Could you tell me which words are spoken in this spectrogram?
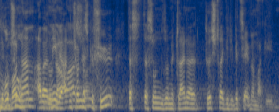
wieder Außenrum gewonnen schon. haben. Aber Also nee, wir hatten es schon das schon- Gefühl, dass, dass so, ein, so eine kleine Durststrecke, die wird es ja immer mal geben.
